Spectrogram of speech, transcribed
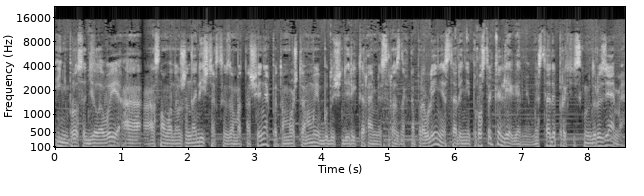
И не просто деловые, а основаны уже на личностных взаимоотношениях, потому что мы, будучи директорами с разных направлений, стали не просто коллегами, мы стали практическими друзьями.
